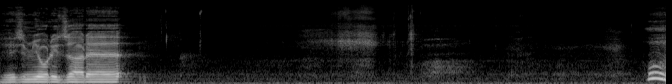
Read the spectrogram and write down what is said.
이집 요리 잘해. 어.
